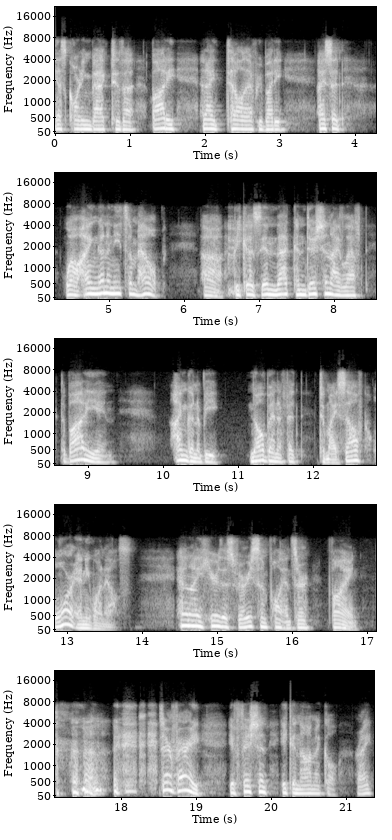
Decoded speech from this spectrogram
escorting back to the body, and I tell everybody, I said, well, I'm going to need some help uh, because in that condition I left the body in, I'm going to be no benefit to myself or anyone else. And I hear this very simple answer fine. They're very efficient, economical, right?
